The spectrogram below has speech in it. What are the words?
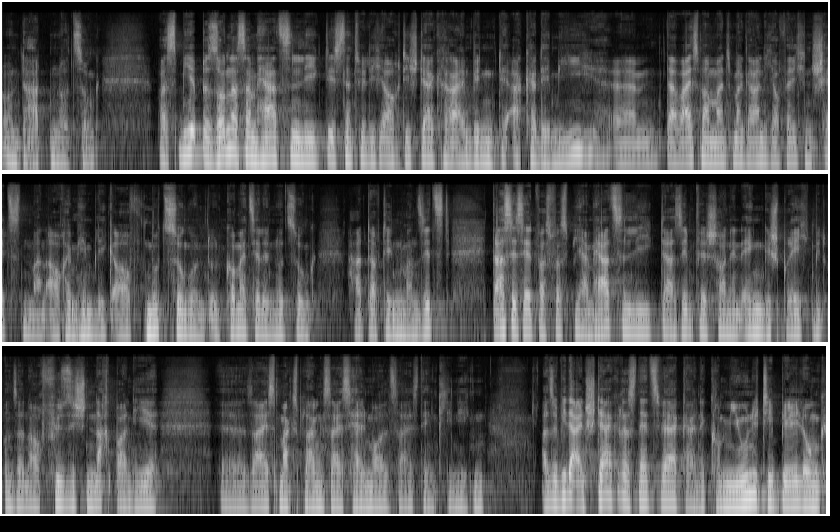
und Datennutzung. Was mir besonders am Herzen liegt, ist natürlich auch die stärkere Einbindung der Akademie. Ähm, da weiß man manchmal gar nicht, auf welchen Schätzen man auch im Hinblick auf Nutzung und, und, kommerzielle Nutzung hat, auf denen man sitzt. Das ist etwas, was mir am Herzen liegt. Da sind wir schon in engen Gesprächen mit unseren auch physischen Nachbarn hier, äh, sei es Max Planck, sei es Helmholtz, sei es den Kliniken. Also wieder ein stärkeres Netzwerk, eine Community-Bildung,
